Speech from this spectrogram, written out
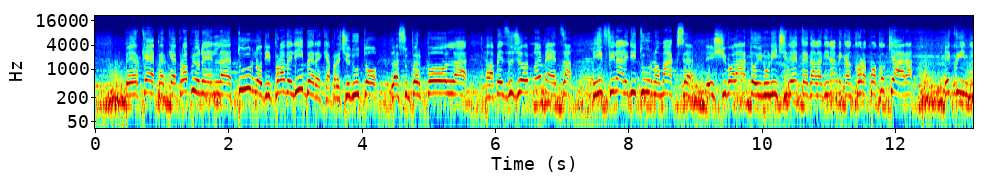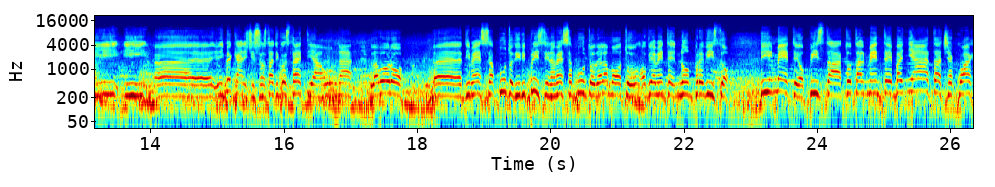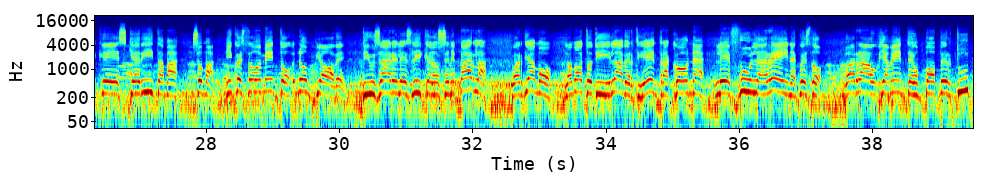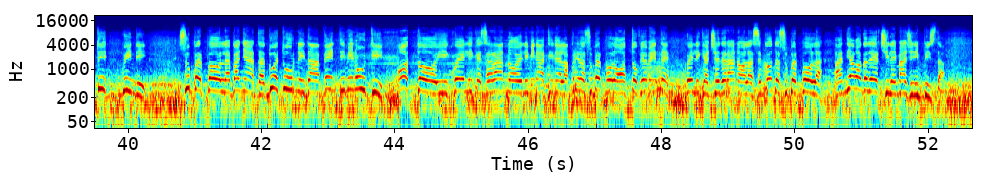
Perché? Perché proprio nel turno di prove libere che ha preceduto la Super Bowl a mezzogiorno e mezza, in finale di turno Max è scivolato in un incidente dalla dinamica ancora poco chiara e quindi i, i, eh, i meccanici sono stati costretti a un lavoro eh, di messa a punto, di ripristino messa a punto della moto, ovviamente non previsto. Il meteo, pista totalmente bagnata, c'è qualche schiarita, ma insomma in questo momento non piove. Di usare le slick non se ne parla. Guardiamo la moto di Laverty, entra con le full rain, questo varrà ovviamente un po' per tutti, quindi Super Bowl bagnata, due turni da 20 minuti, 8 i, quelli che saranno eliminati nella prima Super Bowl, 8 ovviamente quelli che accederanno alla seconda Super Bowl. Andiamo a goderci le immagini in pista.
